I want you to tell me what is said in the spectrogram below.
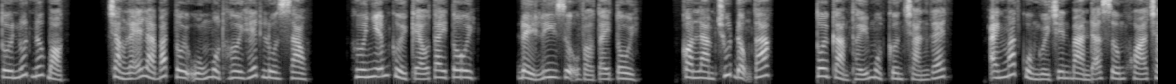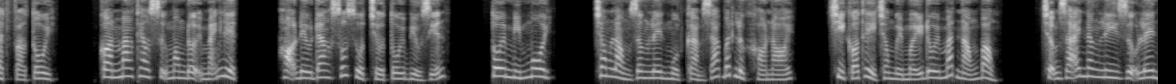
tôi nuốt nước bọt. Chẳng lẽ là bắt tôi uống một hơi hết luôn sao? Hứa Nhiễm cười kéo tay tôi, đẩy ly rượu vào tay tôi, còn làm chút động tác. Tôi cảm thấy một cơn chán ghét. Ánh mắt của người trên bàn đã sớm khóa chặt vào tôi, còn mang theo sự mong đợi mãnh liệt. Họ đều đang sốt ruột chờ tôi biểu diễn. Tôi mím môi, trong lòng dâng lên một cảm giác bất lực khó nói, chỉ có thể trong mười mấy đôi mắt nóng bỏng, chậm rãi nâng ly rượu lên.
